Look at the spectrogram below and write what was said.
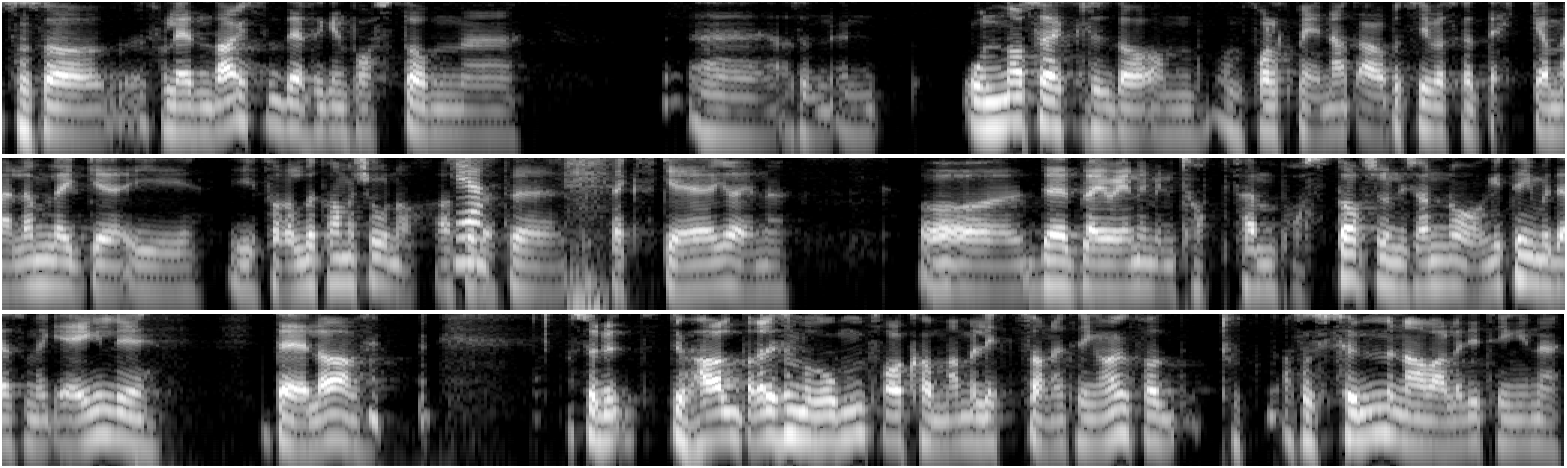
sånn så Forleden dag så delte jeg en post om eh, eh, altså en, undersøkelse da, om, om, folk mener at arbeidsgiver skal dekke mellomlegget i, i foreldrepermisjoner. Altså ja. dette 6G-greiene. Og det ble jo en av mine topp fem poster, selv om det ikke har noe med det som jeg egentlig deler av. Så du, du har, det er liksom rom for å komme med litt sånne ting òg, for to, altså summen av alle de tingene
